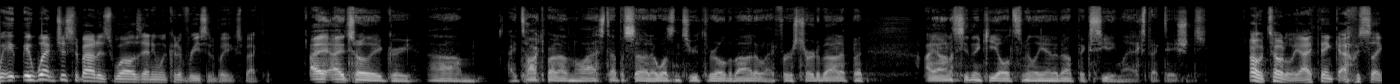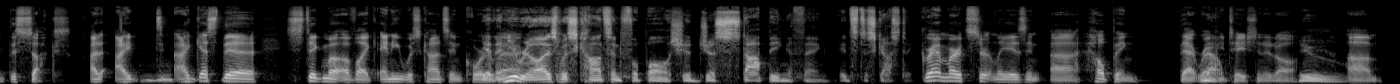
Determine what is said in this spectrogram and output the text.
it, it went just about as well as anyone could have reasonably expected. I, I totally agree. Um, I talked about it on the last episode. I wasn't too thrilled about it when I first heard about it, but I honestly think he ultimately ended up exceeding my expectations. Oh, totally. I think I was like, this sucks. I, I, I guess the stigma of like any Wisconsin Yeah, quarterback. then you realize Wisconsin football should just stop being a thing. It's disgusting. Graham Mertz certainly isn't uh, helping that No. reputation at all. Ew. Um,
